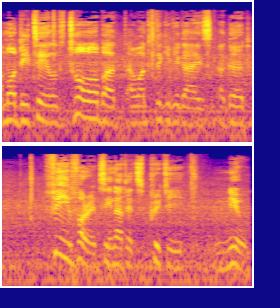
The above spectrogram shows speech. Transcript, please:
a more detailed tour but I wanted to give you guys a good feel for it seeing that it's pretty new.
